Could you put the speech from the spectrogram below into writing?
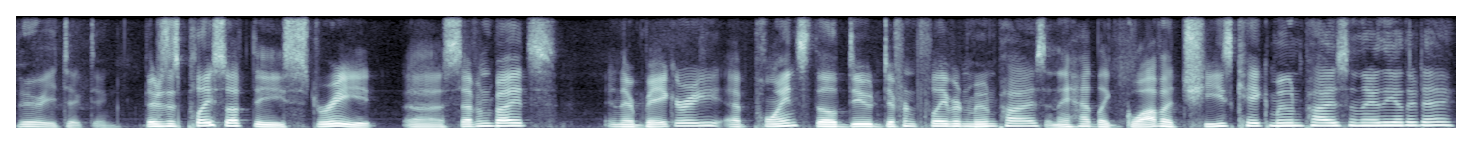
Very addicting. There's this place up the street, uh, Seven Bites, in their bakery at points. They'll do different flavored moon pies, and they had like guava cheesecake moon pies in there the other day.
